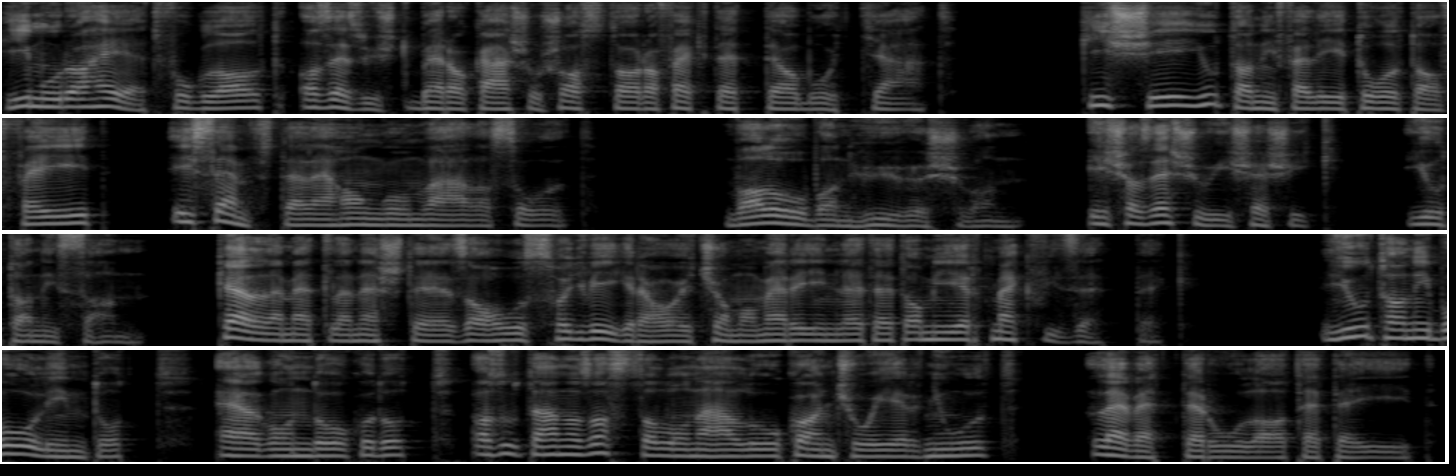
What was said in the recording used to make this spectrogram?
Himura helyet foglalt, az ezüst berakásos asztalra fektette a botját. Kissé jutani felé tolta a fejét, és szemtelen hangon válaszolt. Valóban hűvös van, és az eső is esik, Jutani-san. Kellemetlen este ez ahhoz, hogy végrehajtsam a merényletet, amiért megfizettek. Jutani bólintott, elgondolkodott, azután az asztalon álló kancsóért nyúlt, levette róla a tetejét.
